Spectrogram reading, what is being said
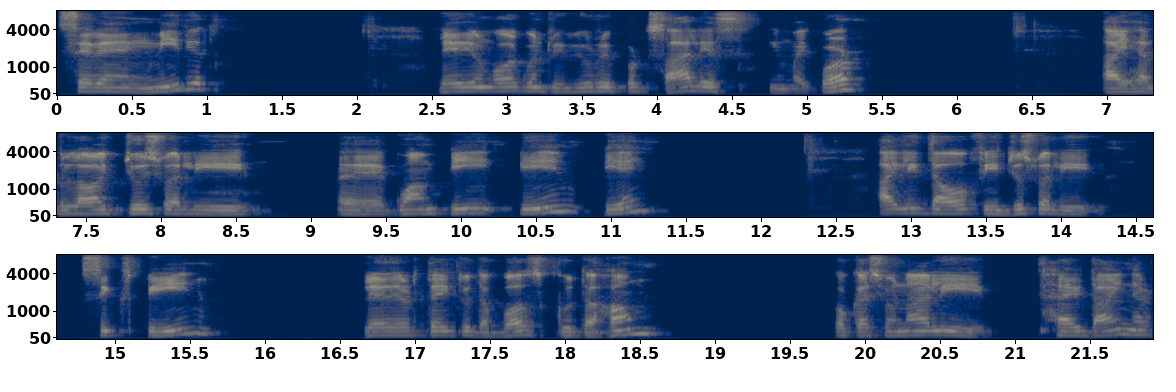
seven immediate. Later on, when review report sales in my work. I have lunch usually uh, 1 p.m. p.m. I leave the office usually 6 p.m. Later take to the bus, go to home. Occasionally have dinner.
